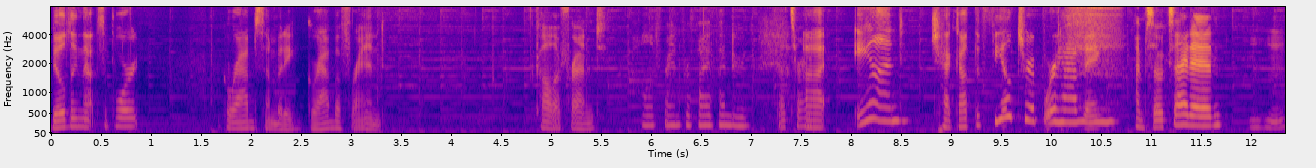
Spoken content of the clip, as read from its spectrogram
building that support. Grab somebody, grab a friend. Call a friend. Call a friend for 500. That's right. Uh, and check out the field trip we're having. I'm so excited. Mm-hmm.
